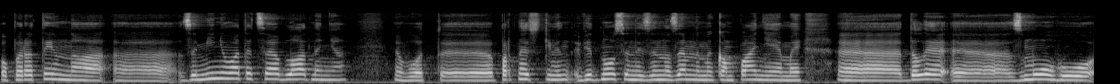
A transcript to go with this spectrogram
оперативно замінювати це обладнання. От, партнерські відносини з іноземними компаніями дали змогу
